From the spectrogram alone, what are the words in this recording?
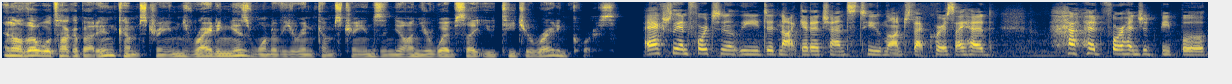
And although we'll talk about income streams, writing is one of your income streams, and on your website you teach a writing course. I actually, unfortunately, did not get a chance to launch that course. I had had 400 people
